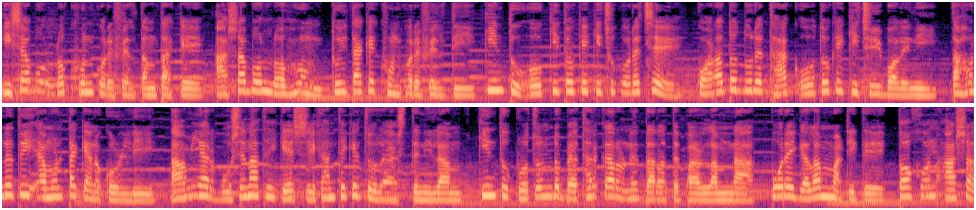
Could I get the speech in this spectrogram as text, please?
ঈশা বলল, খুন করে ফেলতাম তাকে। আশা বলল, হুম, তুই তাকে খুন করে ফেলতি। কিন্তু ও কি তোকে কিছু করেছে? করা তো দূরে থাক, ও তোকে কিছুই বলেনি। তাহলে তুই এমনটা কেন করলি? আমি আর বসে না থেকে সেখান থেকে চলে আসতে নিলাম, কিন্তু প্রচণ্ড ব্যথার কারণে দাঁড়াতে পারলাম না। পড়ে গেলাম মাটিতে। তখন আশা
